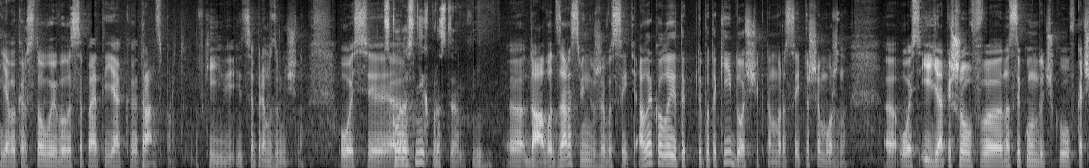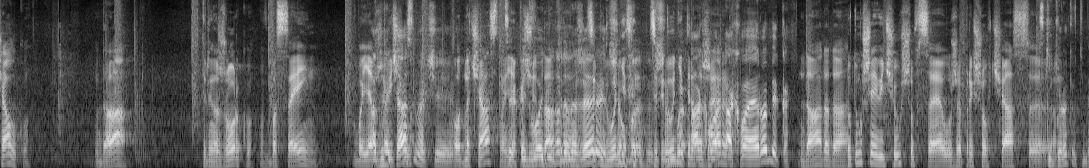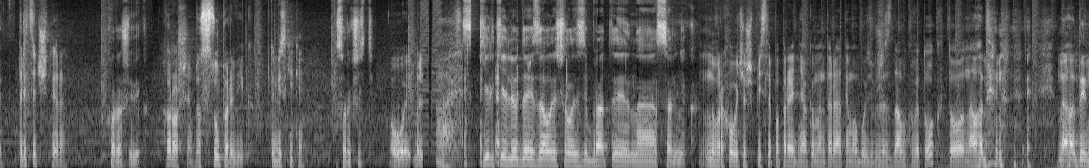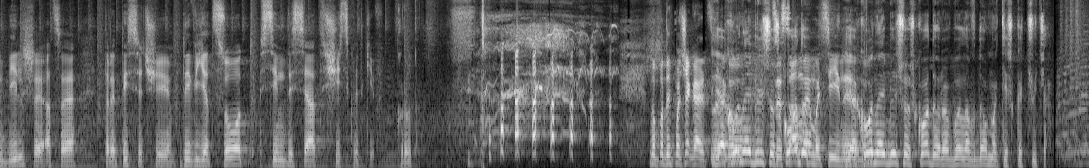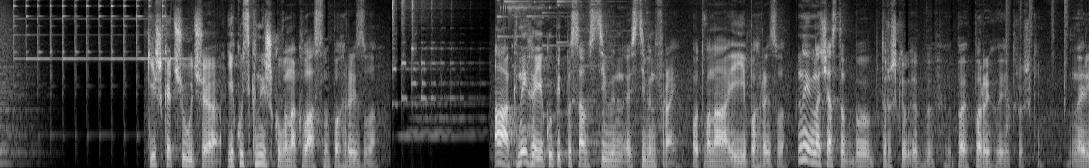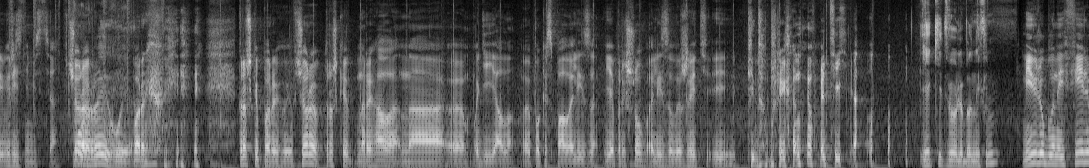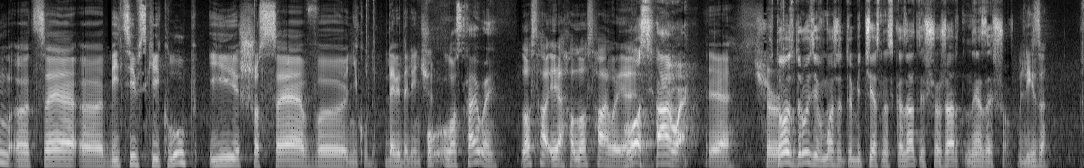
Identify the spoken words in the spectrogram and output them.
Я використовую велосипед як е, транспорт в Києві, і це прям зручно. Ось е, Скоро сніг просто. е, да, от зараз він вже висить. Але коли типу такий дощик там росить, то ще можна. Е, ось, і я пішов на секундочку в качалку. Да, в тренажерку, в басейн. Бо я вже Одночасно відчув- чи Одночасно. це я підводні Да-да-да, тренажери? Це підводні, щоб- це щоб підводні аква- тренажери. Акваеробіка? Да, да, да. Ну, тому що я відчув, що все, вже прийшов час. е, Скільки років тобі? 34. Хороший вік. Хороший. Супер вік. Тобі скільки? 46. Ой, бля. Скільки людей залишилось зібрати на сольник? Ну, враховуючи, що після попереднього коментаря ти, мабуть, вже здав квиток, то на один, на один більше, а це 3976 квитків. Круто. Ну, почекай, це, Яку ну, найбільшу це шкоду, саме емоційне. яку Ну, найбільшу шкоду робила вдома кішка Чуча? Кішка Чуча. Якусь книжку вона класно погризла. А, книга, яку підписав Стівен, Стівен Фрай. От вона її погризла. Ну і вона часто е, трошки е, п- поригує трошки на рі- різні місця. Поригує? Поригує. трошки поригує. Вчора трошки наригала на е, одіяло, е, поки спала Ліза. Я прийшов, а Ліза лежить і під оприганим одіялом. Який твій улюблений фільм? Мій улюблений фільм е, це е, бійцівський клуб і шосе в нікуди. Девіда Лінча. Lost Highway? Lost, yeah, Lost Highway. Yeah. Lost Highway. Yeah, sure. Хто з друзів може тобі чесно сказати, що жарт не зайшов? Ліза.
